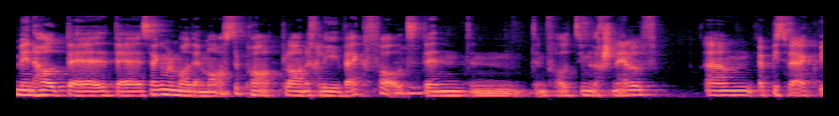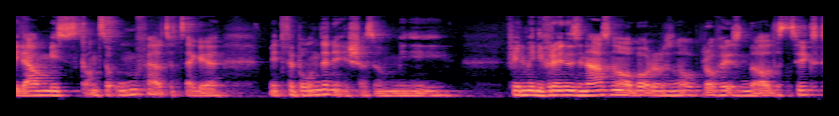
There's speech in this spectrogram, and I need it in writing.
wenn halt der, der, sagen wir mal, der Masterplan ein bisschen wegfällt, mhm. dann, dann, dann fällt ziemlich schnell ähm, etwas weg, wie auch mein ganzes Umfeld sozusagen mit verbunden ist. Also meine, viele meiner Freunde sind auch Snowboarder, Snowprofis und all das Zeugs.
